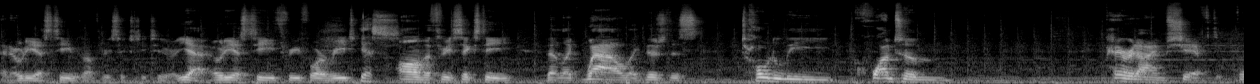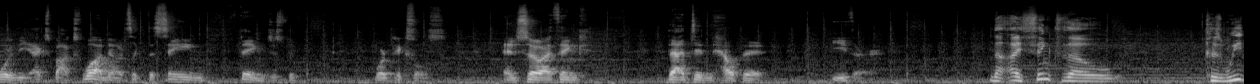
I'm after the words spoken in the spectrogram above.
and ODST was on 362. yeah, ODST 3 4 Reach. Yes. All on the 360 that like wow, like there's this totally quantum paradigm shift for the Xbox One. No, it's like the same thing just with more pixels. And so I think that didn't help it either. Now, I think though because we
